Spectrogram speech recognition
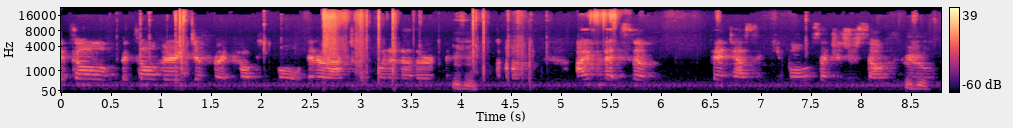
it's all it's all very different how people interact with one another. Mm-hmm. Um, I've met some fantastic people, such as yourself, through mm-hmm.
